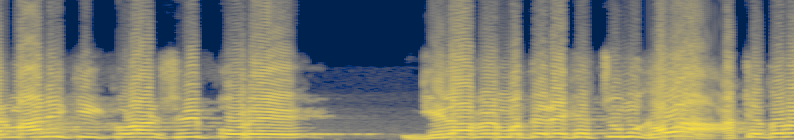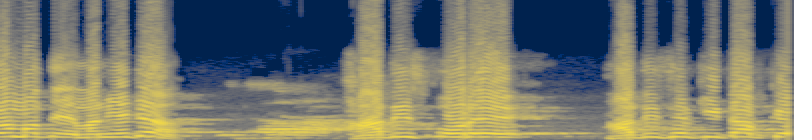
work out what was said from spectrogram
এর মানে কি? কোরআন শরীফ পড়ে গিলাপের মধ্যে রেখে চুমু খাওয়া? আঁকড়ে ধরার মতে মানে এটা? হাদিস পরে হাদিসের কিতাবকে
